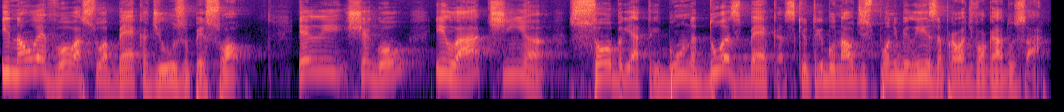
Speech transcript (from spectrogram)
e não levou a sua beca de uso pessoal. Ele chegou e lá tinha sobre a tribuna duas becas que o tribunal disponibiliza para o advogado usar.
